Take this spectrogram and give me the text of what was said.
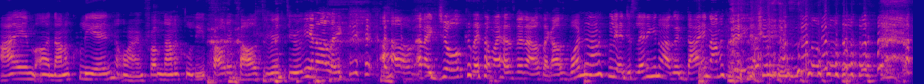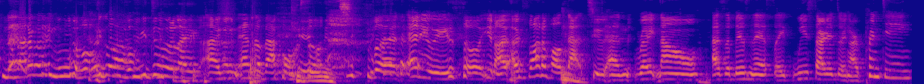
I'm a Nanakulian, or I'm from Nanakuli, proud and proud through and through, you know, like, um, and I joke because I tell my husband, I was like, I was born in Nanakuli, and just letting you know, I'm gonna die in Nanakuli. so, no matter where we move what we go what we do, like, I'm gonna end up back home. So, but anyway, so, you know, I, I've thought about that too. And right now, as a business, like, we started doing our printing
